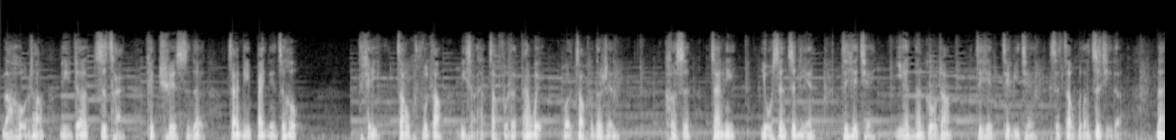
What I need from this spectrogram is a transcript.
然后让你的资产可以确实的在你百年之后，可以造福到你想想造福的单位或造福的人。可是，在你有生之年，这些钱。也能够让这些这笔钱是照顾到自己的，那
